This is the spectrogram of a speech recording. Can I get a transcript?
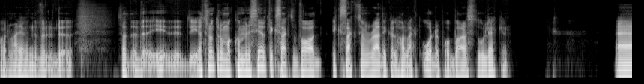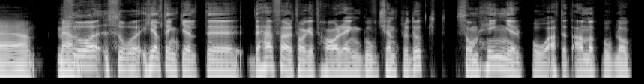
av de här. Jag, inte, så att, jag tror inte de har kommunicerat exakt vad exakt som Radical har lagt order på, bara storleken. Eh, men... så, så helt enkelt, eh, det här företaget har en godkänd produkt som hänger på att ett annat bolag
